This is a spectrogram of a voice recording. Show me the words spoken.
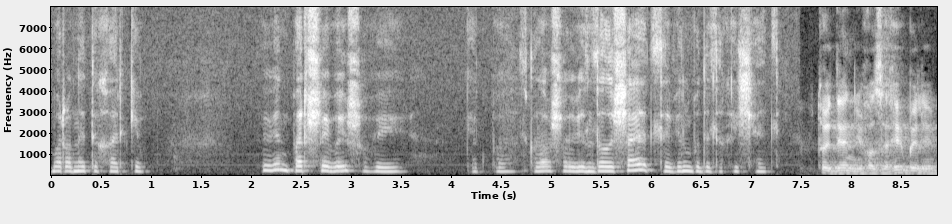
боронити Харків. Він перший вийшов і якби сказав, що він залишається і він буде захищати. В той день його загибелі.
